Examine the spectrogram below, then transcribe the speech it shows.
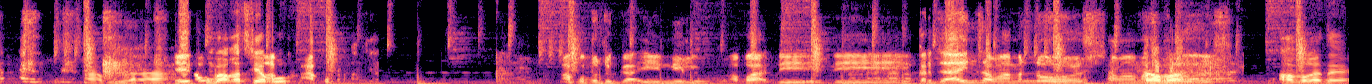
Alhamdulillah. Itu- seneng banget sih aku. Aku aku tuh juga ini loh apa di dikerjain sama Menus sama Mas Apa? Menus. Apa katanya?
